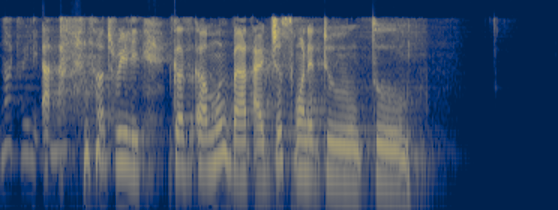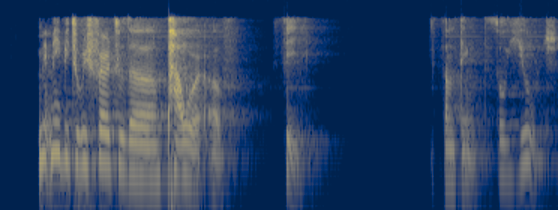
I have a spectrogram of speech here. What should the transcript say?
Not really. Uh, not really, because uh, Moonbath, I just wanted to to maybe to refer to the power of sea. Something so huge,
